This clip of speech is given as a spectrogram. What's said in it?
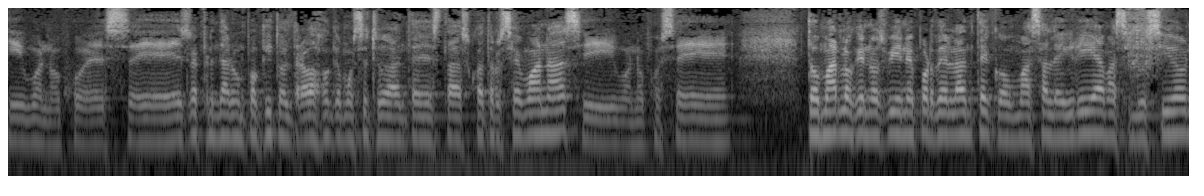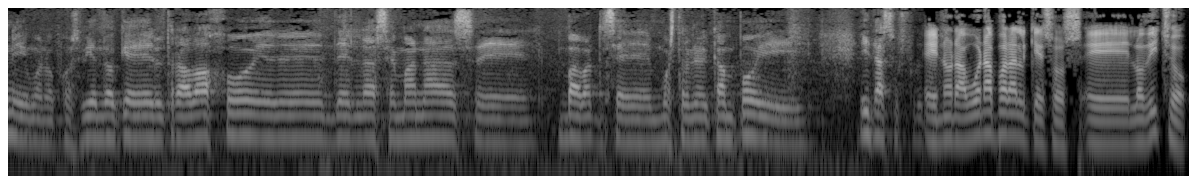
y bueno, pues eh, es refrendar un poquito el trabajo que hemos hecho durante estas cuatro semanas y bueno, pues eh, tomar lo que nos viene por delante con más alegría, más ilusión y bueno, pues viendo que el trabajo eh, de las semanas eh, va- se muestra en el campo y, da sus frutos. Enhorabuena para el Quesos. Eh, lo dicho,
